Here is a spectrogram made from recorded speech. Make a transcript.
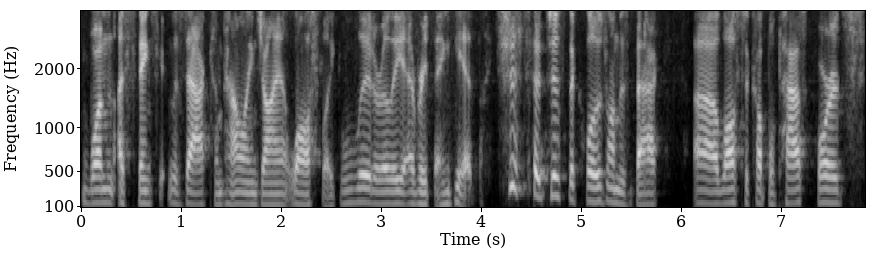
one, I think it was Zach from Howling Giant, lost like literally everything. He had like, just, just the clothes on his back. Uh, lost a couple passports.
